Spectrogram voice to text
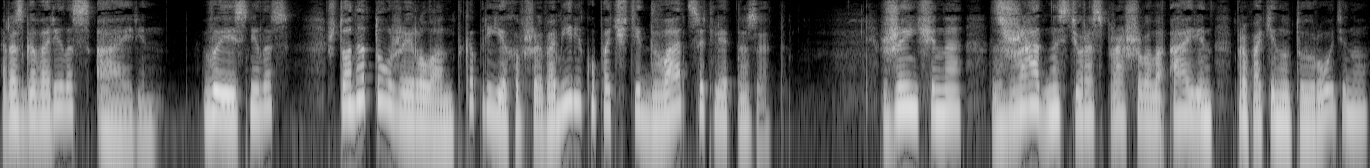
разговорила с Айрин. Выяснилось, что она тоже ирландка, приехавшая в Америку почти 20 лет назад. Женщина с жадностью расспрашивала Айрин про покинутую родину,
